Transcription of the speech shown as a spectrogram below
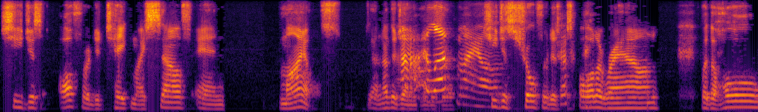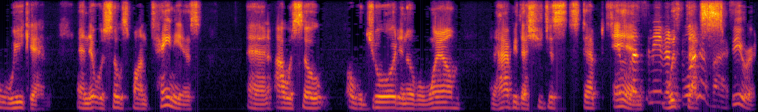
she just offered to take myself and Miles, another gentleman. I love Miles. She just chauffeured us all around for the whole weekend. And it was so spontaneous. And I was so overjoyed and overwhelmed and happy that she just stepped she in with that spirit.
